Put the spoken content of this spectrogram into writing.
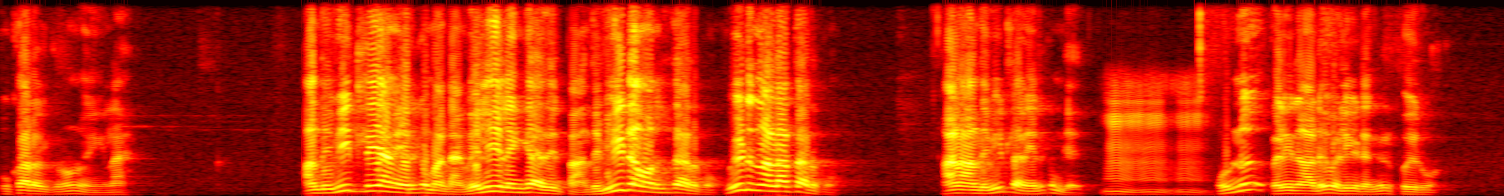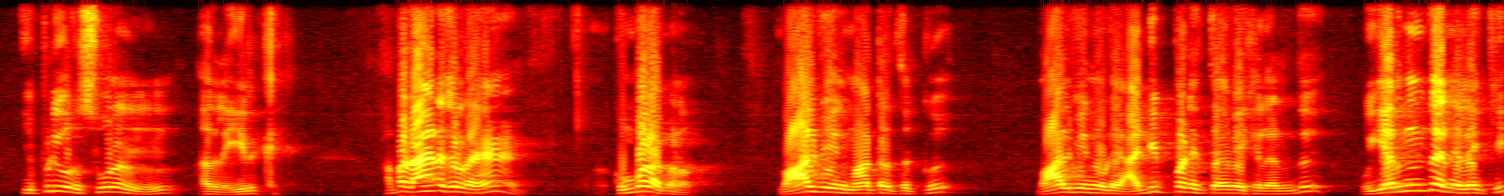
உட்கார வைக்கணும்னு வைங்களேன். அந்த வீட்லேயே அவன் இருக்க மாட்டான். வெளியில் எங்கேயாவது இருப்பான். அந்த வீடு அவனுக்கு தான் இருக்கும். வீடு நல்லா தான் இருக்கும். ஆனால் அந்த வீட்டில் அவன் இருக்க முடியாது. ம் ம் ம். ஒன்று வெளிநாடு வெளியிடங்கள் போயிடுவான் இப்படி ஒரு சூழல் அதில் இருக்குது அப்போ நான் என்ன சொல்கிறேன் கும்பலக்கணம் வாழ்வியல் மாற்றத்துக்கு வாழ்வியனுடைய அடிப்படை தேவைகளிலிருந்து உயர்ந்த நிலைக்கு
